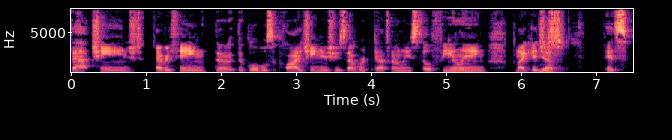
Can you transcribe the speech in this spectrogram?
that changed everything the the global supply chain issues that we're definitely still feeling like it just it's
